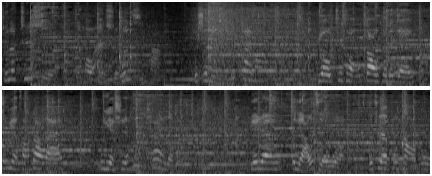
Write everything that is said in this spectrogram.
学了知识，然后按时温习它，不是很愉快吗？有志同道合的人从远方到来，不也是很快乐吗？别人不了解我，我却不恼怒。”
